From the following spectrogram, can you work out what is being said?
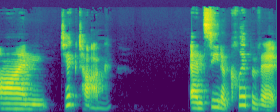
on TikTok Mhm. And seen a clip of it,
